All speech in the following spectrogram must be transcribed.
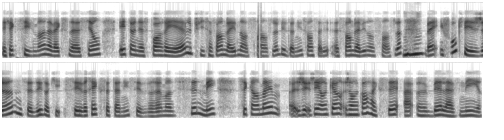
effectivement la vaccination est un espoir réel, puis ça semble aller dans ce sens-là, les données semblent aller dans ce sens-là, mm-hmm. ben il faut que les jeunes se disent ok, c'est vrai que cette année c'est vraiment difficile, mais c'est quand même euh, j'ai encore j'ai encore accès à un bel avenir.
